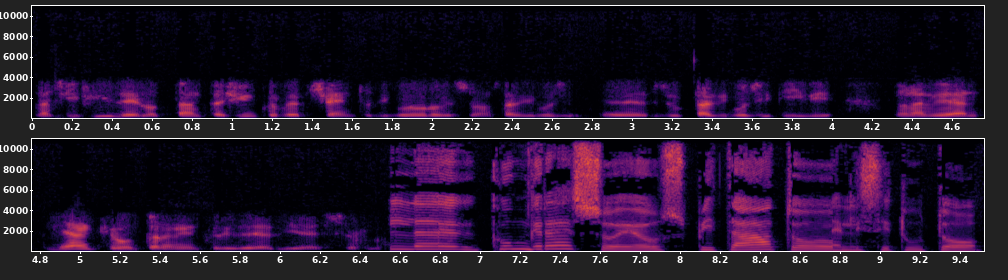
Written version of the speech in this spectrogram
la sifilide l'85% di coloro che sono stati eh, risultati positivi non aveva neanche lontanamente l'idea di esserlo. Il congresso è ospitato nell'Istituto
